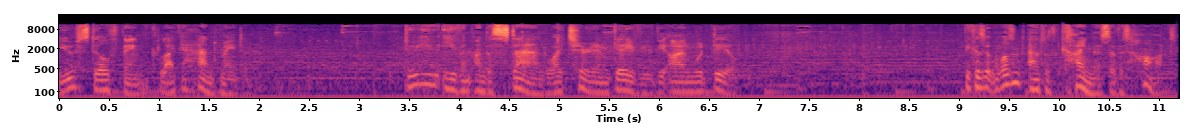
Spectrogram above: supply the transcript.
you still think like a handmaiden. Do you even understand why Tyrion gave you the Ironwood deal? Because it wasn't out of the kindness of his heart.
